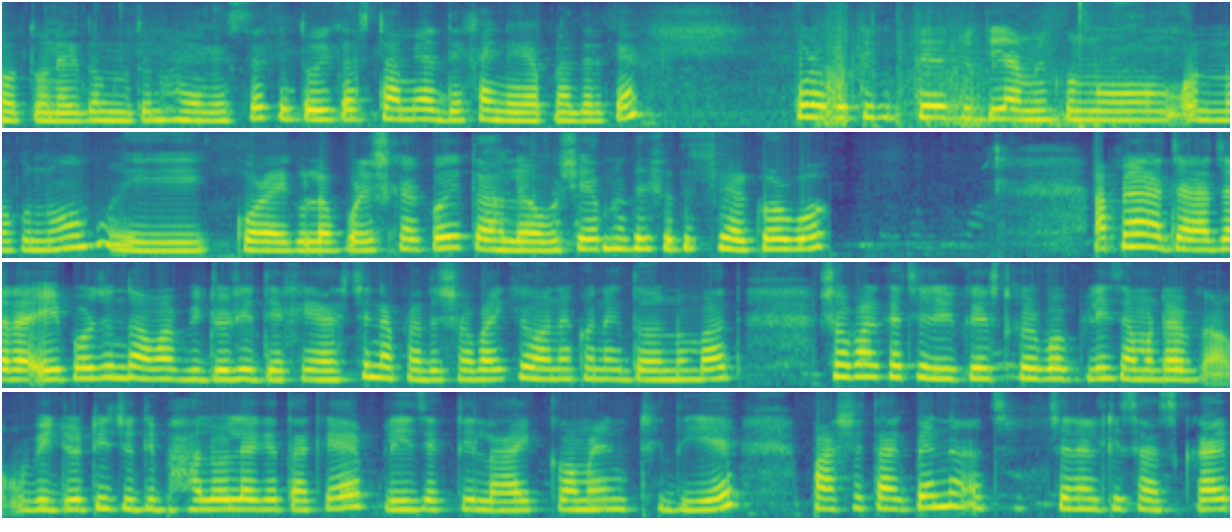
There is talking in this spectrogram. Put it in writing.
নতুন একদম নতুন হয়ে গেছে। কিন্তু ওই কাজটা আমি আর দেখাই নাই আপনাদেরকে। পরবর্তীতে যদি আমি কোনো অন্য কোনো এই কড়াইগুলো পরিষ্কার করি, তাহলে অবশ্যই আপনাদের সাথে শেয়ার করব। আপনারা যারা যারা এই পর্যন্ত আমার ভিডিওটি দেখে আসছেন, আপনাদের সবাইকে অনেক অনেক ধন্যবাদ। সবার কাছে রিকোয়েস্ট করব প্লিজ আমার ভিডিওটি যদি ভালো লেগে থাকে প্লিজ একটি লাইক কমেন্ট দিয়ে পাশে থাকবেন। চ্যানেলটি সাবস্ক্রাইব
